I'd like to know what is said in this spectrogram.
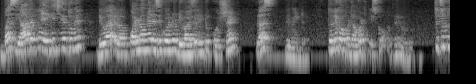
बस याद रखना एक ही चीज़ है तुम्हें। Polynomial is equal to divisor into quotient plus remainder तो लिखो फटाफट इसको अपने नोटबुक तो चलो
